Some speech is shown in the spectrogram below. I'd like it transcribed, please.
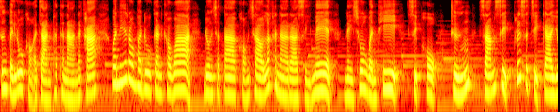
ซึ่งเป็นลูกของอาจารย์พัฒนานะคะ วันนี้เรามาดูกันค่ะว่า ดวงชะตาของชาวลัคนาราศีเมษในช่วงวันที่ 16 ถึง 30 พฤศจิกาย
